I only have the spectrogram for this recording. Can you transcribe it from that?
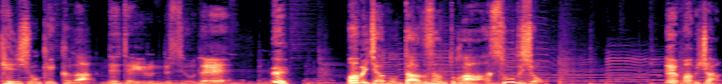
検証結果が出ているんですよね。えマミちゃんの旦那さんとかそうでしょねマミちゃん。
